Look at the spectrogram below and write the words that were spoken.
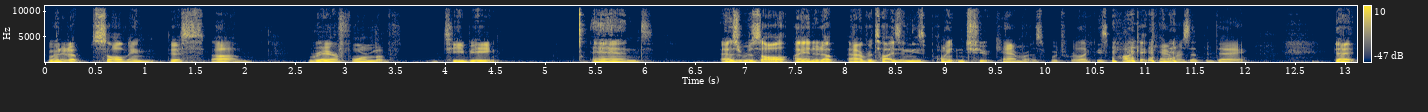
who ended up solving this um, rare form of TB. And as a result, I ended up advertising these point and shoot cameras, which were like these pocket cameras at the day, that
